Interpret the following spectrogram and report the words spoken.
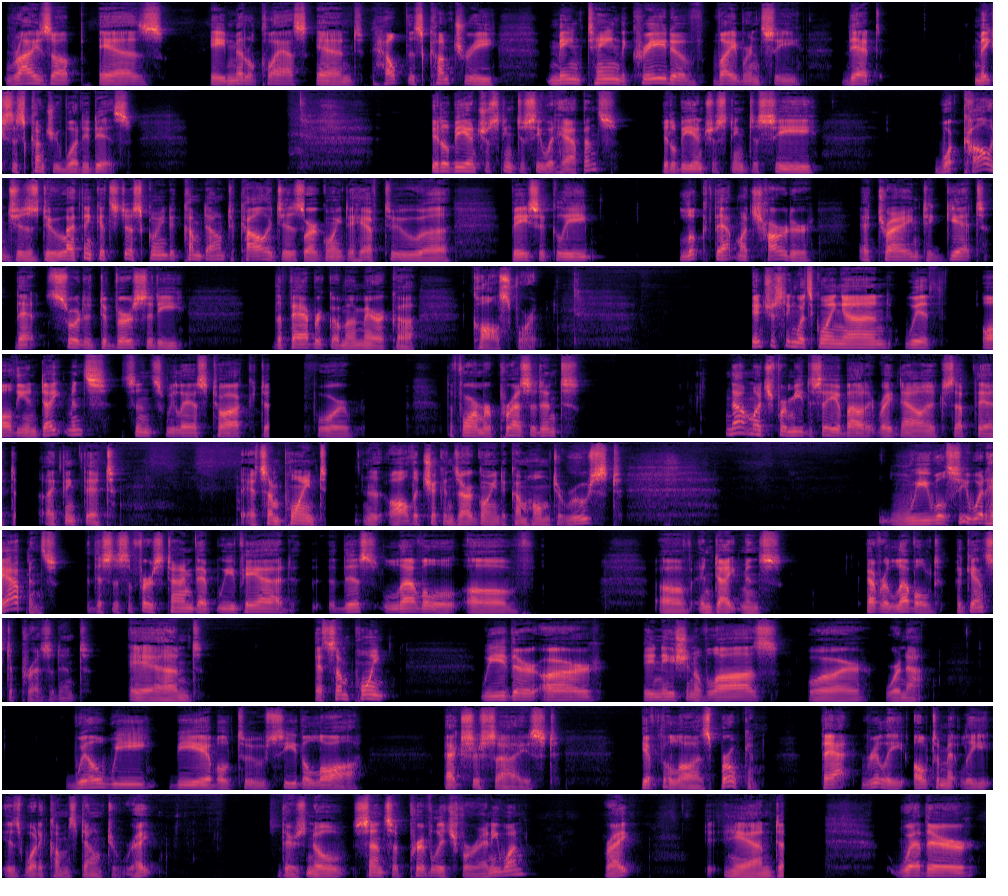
rise up as a middle class and help this country maintain the creative vibrancy that makes this country what it is. It'll be interesting to see what happens. It'll be interesting to see what colleges do. I think it's just going to come down to colleges who are going to have to uh, basically look that much harder at trying to get that sort of diversity the fabric of America calls for it. Interesting what's going on with all the indictments since we last talked uh, for the former president. Not much for me to say about it right now, except that I think that at some point all the chickens are going to come home to roost. We will see what happens. This is the first time that we've had this level of of indictments ever leveled against a president. And at some point, we either are a nation of laws or we're not. Will we be able to see the law exercised if the law is broken? That really ultimately is what it comes down to, right? There's no sense of privilege for anyone, right? And uh, whether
